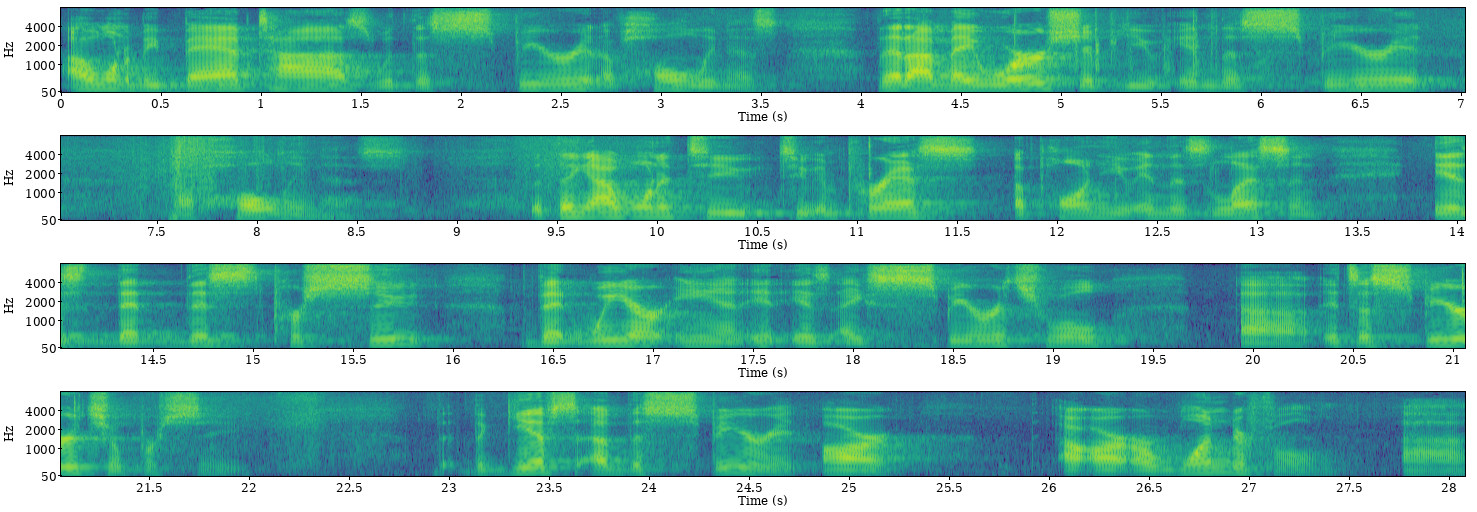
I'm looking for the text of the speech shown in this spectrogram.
I want to be baptized with the spirit of holiness, that I may worship you in the spirit of holiness. The thing I wanted to, to impress upon you in this lesson is that this pursuit that we are in, it is a spiritual, uh, it's a spiritual pursuit. The, gifts of the Spirit are, are, are wonderful. Uh,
